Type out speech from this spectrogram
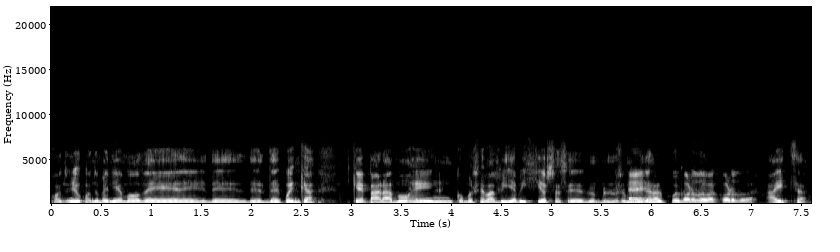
cuando, yo, cuando veníamos de, de- de- de Cuenca, que paramos en, ¿cómo se llama? Villa Viciosa, se, no, no se me Eh, olvidará el pueblo. Córdoba, Córdoba. Ahí está.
